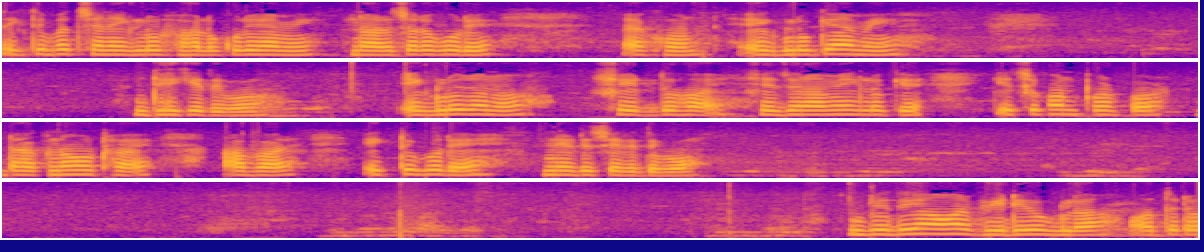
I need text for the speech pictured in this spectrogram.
দেখতে পাচ্ছেন এগুলো ভালো করে আমি নাড়াচাড়া করে এখন এগুলোকে আমি ঢেকে দেব। এগুলো যেন সেদ্ধ হয়, সেজন্য আমি এগুলোকে কিছুক্ষণ পর পর ঢাকনা উঠায় আবার একটু করে নেড়ে চেড়ে দেবো। যদিও আমার ভিডিওগুলো অতটা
